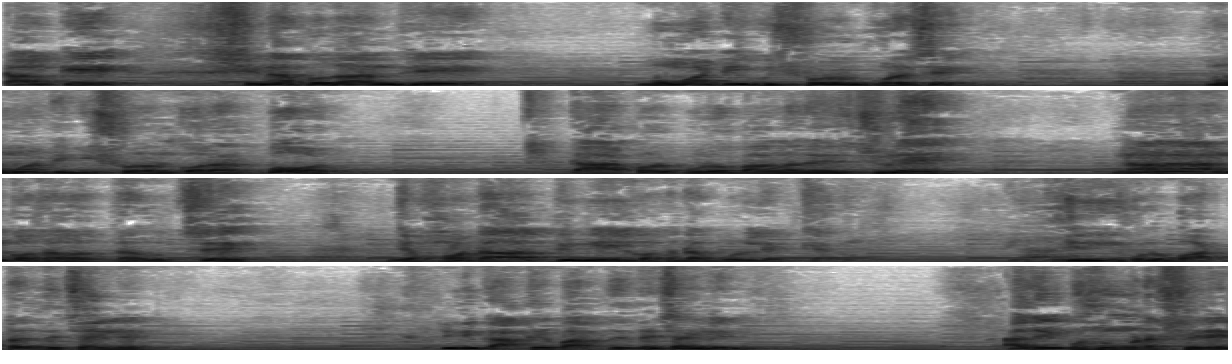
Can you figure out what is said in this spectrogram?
কালকে সেনাপ্রধান যে বোমাটি বিস্ফোরণ করেছে বোমাটি বিস্ফোরণ করার পর তারপর পুরো বাংলাদেশ জুড়ে নানান কথাবার্তা হচ্ছে যে হঠাৎ তিনি এই কথাটা বললেন কেন? তিনি কি কোনো বার্তা দিতে চাইলেন? তিনি কাকে বার্তা দিতে চাইলেন? আগে এই প্রসঙ্গটা সেরে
